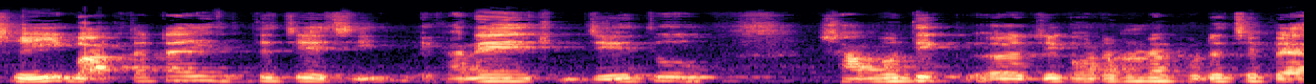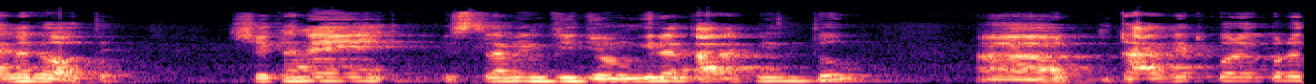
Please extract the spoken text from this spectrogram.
সেই বার্তাটাই দিতে চেয়েছি, এখানে যেহেতু সাম্প্রতিক যে ঘটনাটা ঘটেছে পেহেলগাঁওতে, সেখানে ইসলামিক যে জঙ্গিরা, তারা কিন্তু টার্গেট করে করে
